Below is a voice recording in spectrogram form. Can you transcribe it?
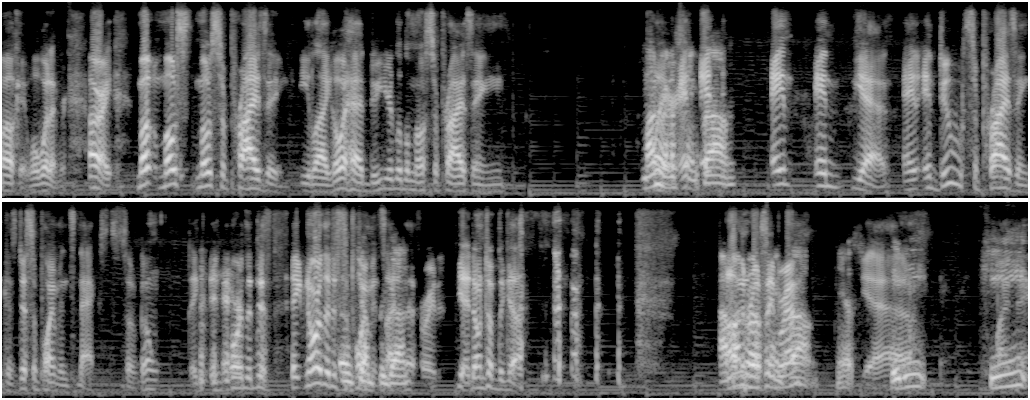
Okay, well, whatever. All right, Mo- most most surprising, Eli. Go ahead, do your little most surprising, Mine Player. was St. And- Brown. and and yeah, and, and do surprising because disappointment's next. So don't ignore the dis- ignore the jump disappointment the side of gun. that. Right? Yeah, don't jump the gun. I'm Amon on Ra Ross St. St. Brown? Brown. Yes. Yeah, He my he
